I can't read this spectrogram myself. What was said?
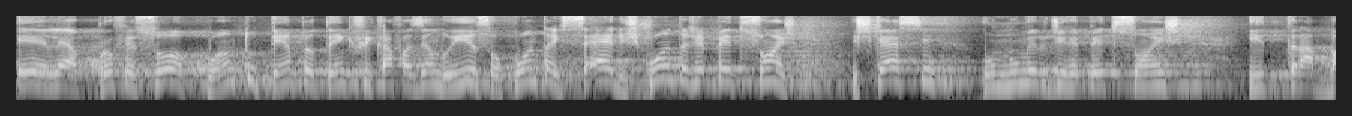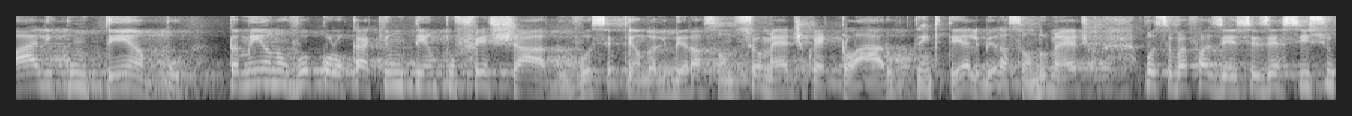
eleva. Professor, quanto tempo eu tenho que ficar fazendo isso? Ou quantas séries, quantas repetições? Esquece o número de repetições e trabalhe com tempo. Também eu não vou colocar aqui um tempo fechado. Você tendo a liberação do seu médico, é claro, tem que ter a liberação do médico, você vai fazer esse exercício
